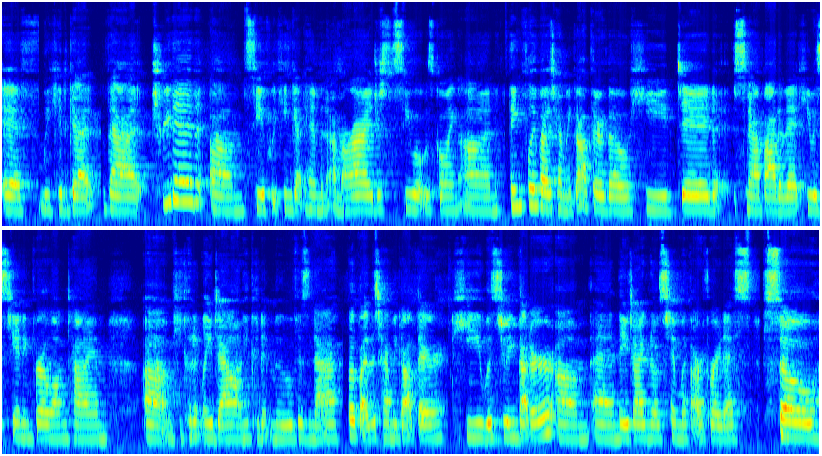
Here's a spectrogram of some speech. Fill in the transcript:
if we could get that treated, um, see if we can get him an MRI just to see what was going on. Thankfully, by the time we got there, though, he did snap out of it. He was standing for a long time. Um, he couldn't lay down, he couldn't move his neck. But by the time we got there, he was doing better um, and they diagnosed him with arthritis. So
